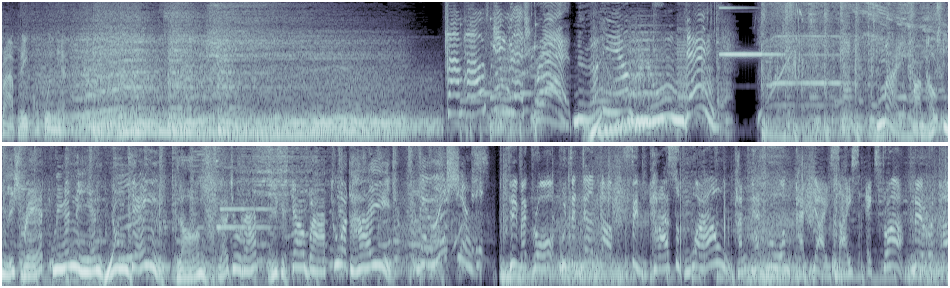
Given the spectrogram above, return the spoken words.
ปลาพริกของคุณเนี่ย Farmhouse English Bread เนื้อเนียมนุ่มเด้ง ใหม่ Farmhouse English Bread เนื้อเนียน นุ่มเด้ง ลองแล้วจะรัก 29 บาททั่วไทย delicious ที่แมคโครคุณจะเจอกับสินค้าสุดว้าว ทั้งแพ็ครวม แพ็คใหญ่ไซส์เอ็กซ์ตร้าในราคา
